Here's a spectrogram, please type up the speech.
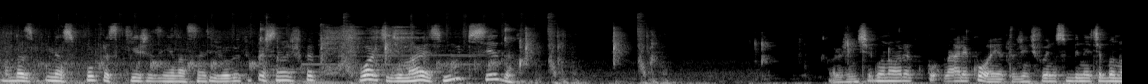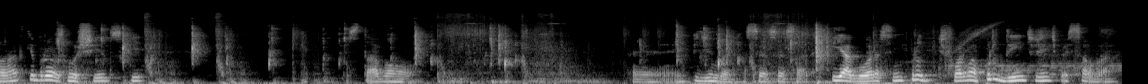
Uma das minhas poucas queixas em relação a esse jogo é que o personagem fica forte demais muito cedo. Agora a gente chegou na, hora, na área correta. A gente foi no subnet abandonado, quebrou os rochedos que estavam é, impedindo acesso a essa área. E agora sim, de forma prudente, a gente vai salvar.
